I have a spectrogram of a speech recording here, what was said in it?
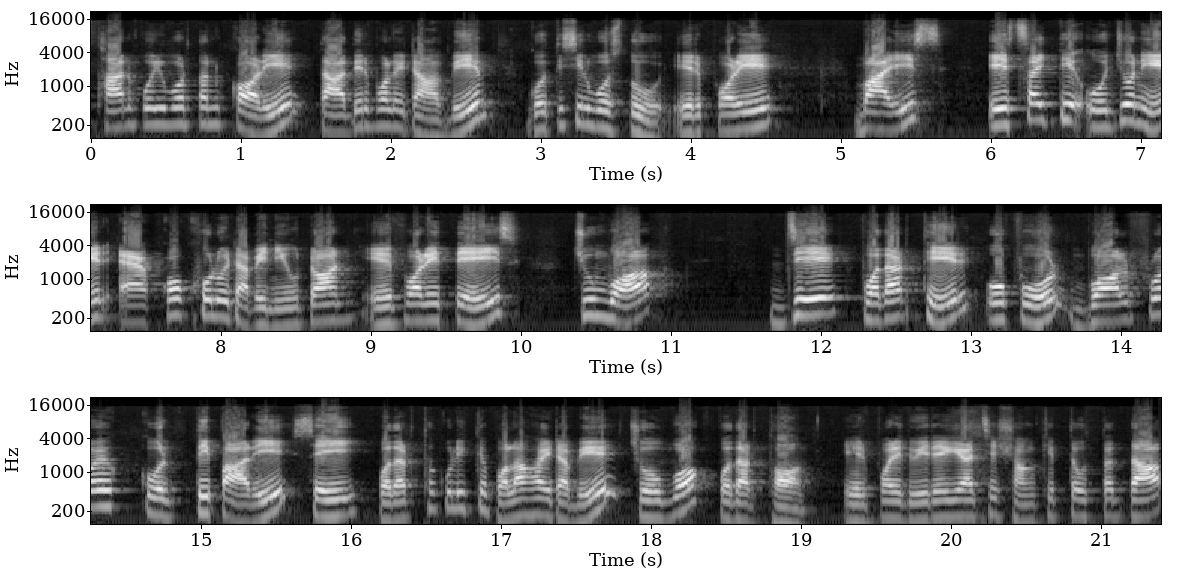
স্থান পরিবর্তন করে, তাদের বলে এটা হবে গতিশীল বস্তু। এরপরে বাইশ এসআইতে ওজনের একক হলো এটা হবে নিউটন। এরপরে তেইশ, চুম্বক যে পদার্থের ওপর বল প্রয়োগ করতে পারে, সেই পদার্থগুলিকে বলা হয় এটা হবে চৌম্বক পদার্থ। এরপরে দুই রেগে আছে সংক্ষিপ্ত উত্তর দাও,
